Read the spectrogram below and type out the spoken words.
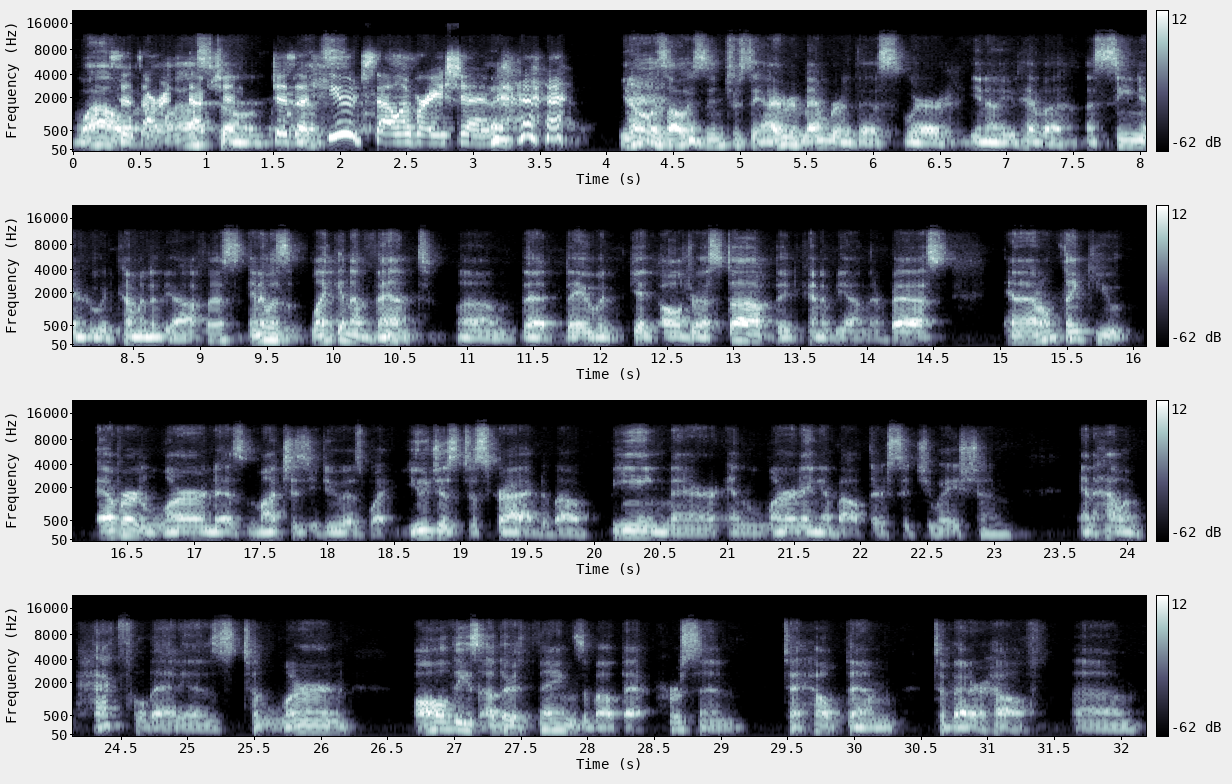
Wow. Since our inception, which is That's... a huge celebration. You know, it was always interesting. I remember this where, you know, you'd have a, a senior who would come into the office and it was like an event um, that they would get all dressed up, they'd kind of be on their best. And I don't think you ever learned as much as you do as what you just described about being there and learning about their situation and how impactful that is to learn all these other things about that person to help them to better health. Um,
